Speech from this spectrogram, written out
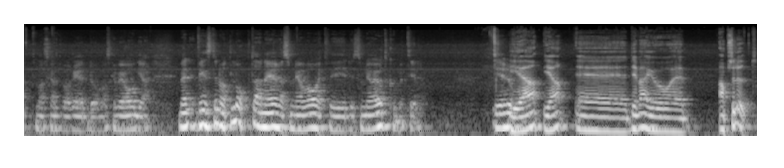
att man ska inte vara rädd och man ska våga. Men finns det något lopp där nere som ni har varit vid, som ni har återkommit till? I Europa? Ja, ja. Eh, det var ju eh, absolut.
